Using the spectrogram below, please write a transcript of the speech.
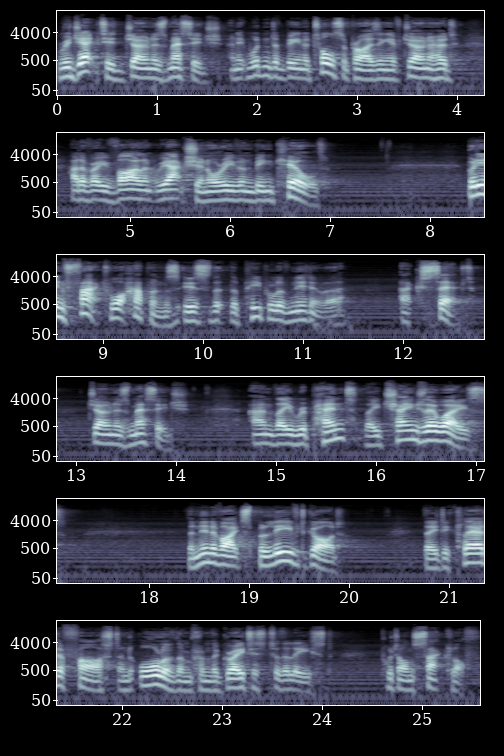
rejected Jonah's message, and it wouldn't have been at all surprising if Jonah had had a very violent reaction or even been killed. But in fact, what happens is that the people of Nineveh accept Jonah's message and they repent, they change their ways. The Ninevites believed God they declared a fast, and all of them, from the greatest to the least, put on sackcloth.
